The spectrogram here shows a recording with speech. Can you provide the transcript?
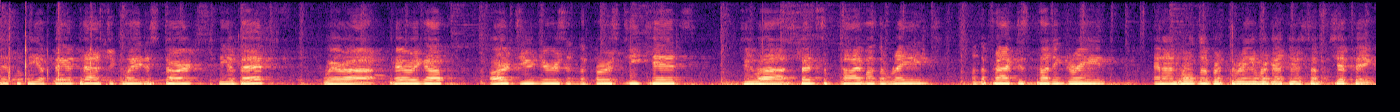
would be a fantastic way to start the event. We're uh, pairing up our juniors and the first tee kids to uh, spend some time on the range, on the practice putting green, and on hole number three, we're going to do some chipping.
